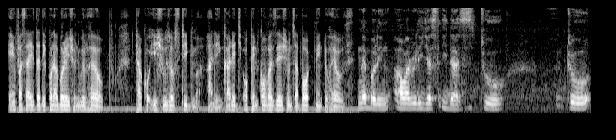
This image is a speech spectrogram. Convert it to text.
emphasized that the collaboration will help tackle issues of stigma and encourage open conversations about mental health. Enabling our religious leaders to to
